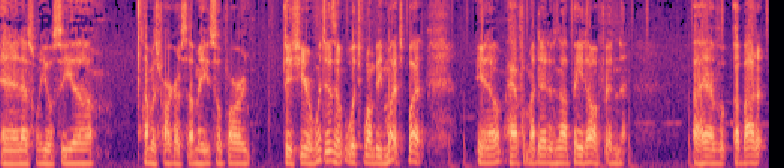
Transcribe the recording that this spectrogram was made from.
and that's when you'll see uh, how much progress I made so far this year, which isn't which won't be much, but you know half of my debt is not paid off, and I have about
